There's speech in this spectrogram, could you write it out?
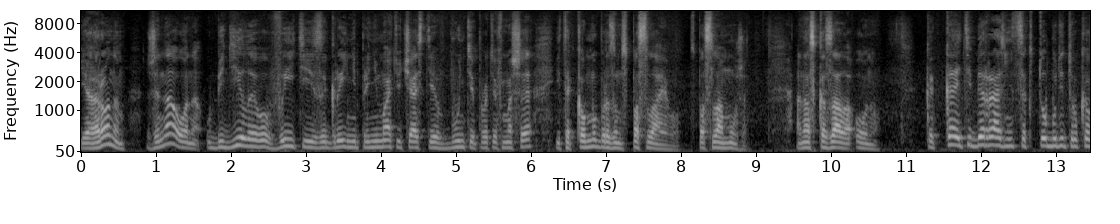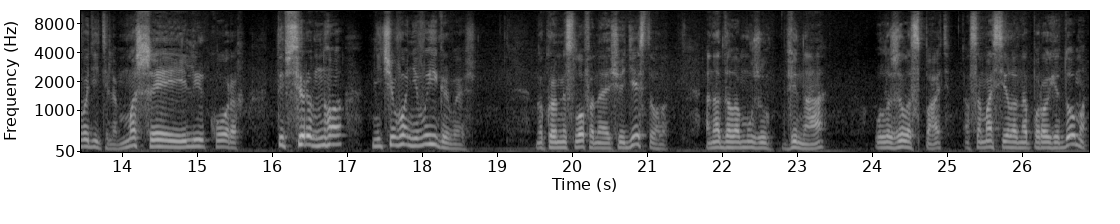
и Аароном – Жена Она убедила его выйти из игры, не принимать участие в бунте против Маше и таким образом спасла его, спасла мужа. Она сказала Ону, какая тебе разница, кто будет руководителем, Маше или Корах, ты все равно ничего не выигрываешь. Но кроме слов она еще и действовала. Она дала мужу вина, уложила спать, а сама села на пороге дома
